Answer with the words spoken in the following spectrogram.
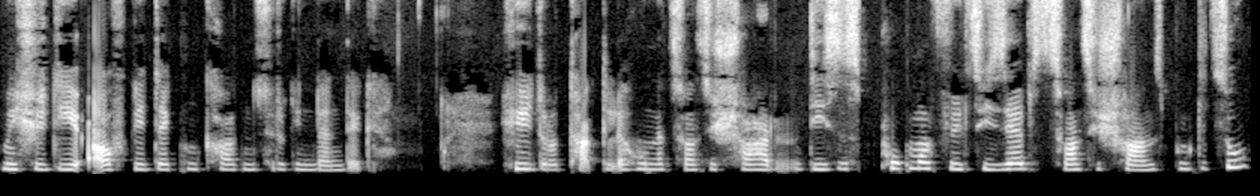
Mische die aufgedeckten Karten zurück in dein Deck. Hydrotackle 120 Schaden. Dieses Pokémon fügt sich selbst 20 Schadenspunkte zu.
